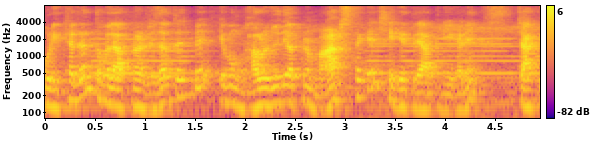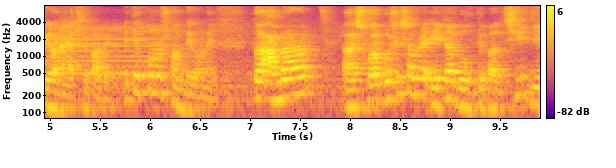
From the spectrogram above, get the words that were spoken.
পরীক্ষা দেন, তাহলে আপনার রেজাল্ট আসবে এবং ভালো যদি আপনার মার্কস থাকে, সেক্ষেত্রে আপনি এখানে চাকরি অনায়াসে পাবেন। এতে কোনো সন্দেহ নেই। তো আমরা সর্বশেষ আমরা এটা বলতে পারছি যে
